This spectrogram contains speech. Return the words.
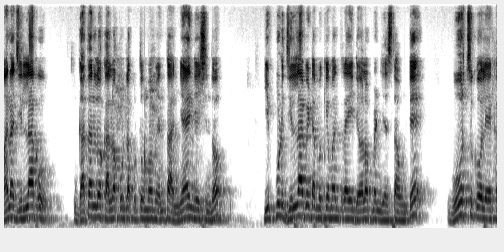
మన జిల్లాకు గతంలో కల్వకుంట్ల కుటుంబం ఎంత అన్యాయం చేసిందో ఇప్పుడు జిల్లా బిడ్డ ముఖ్యమంత్రి అయి డెవలప్మెంట్ చేస్తూ ఉంటే ఓర్చుకోలేక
